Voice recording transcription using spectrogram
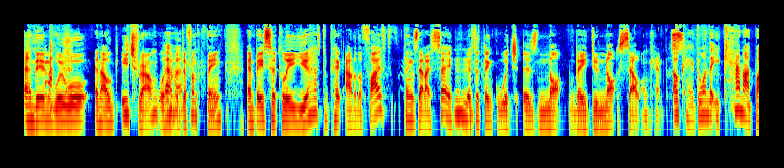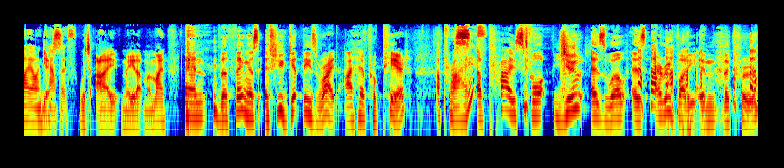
and then we will, and I'll, each round will have a uh-huh. different theme. And basically, you have to pick out of the five things that I say, you mm-hmm. have to think which is not they do not sell on campus. Okay, the one that you cannot buy on Yes, campus. which I made up my mind. And the thing is, if you get these right, I have prepared A prize? A prize for you as well as everybody in the crew.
